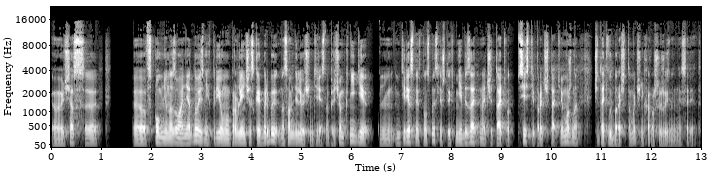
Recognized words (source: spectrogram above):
Сейчас э, вспомню название одной из них «Приемы управленческой борьбы». На самом деле очень интересно. Причем книги интересные в том смысле, что их не обязательно читать, вот сесть и прочитать. Ее можно читать выборочно. Там очень хорошие жизненные советы.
